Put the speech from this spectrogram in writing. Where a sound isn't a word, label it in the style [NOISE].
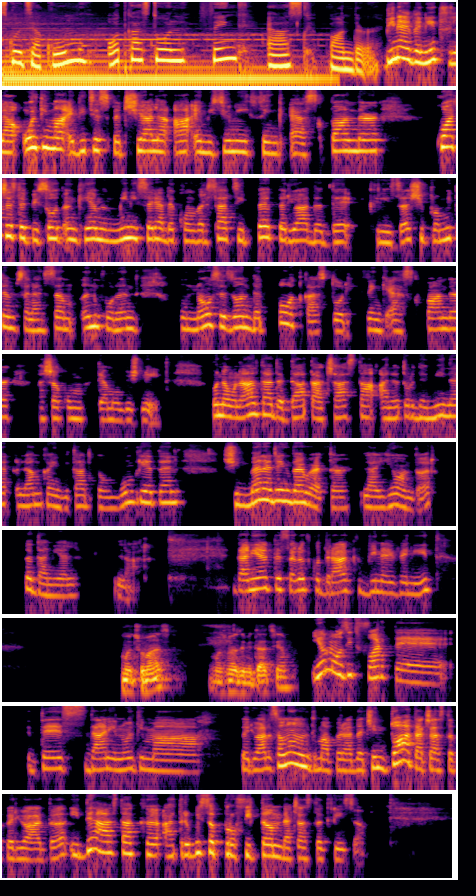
Asculți acum podcastul Think, Ask, Ponder. Bine ai venit la ultima ediție specială a emisiunii Think, Ask, Ponder. Cu acest episod încheiem miniseria de conversații pe perioadă de criză și promitem să lansăm în curând un nou sezon de podcasturi Think, Ask, Ponder, așa cum te-am obișnuit. Până una alta, de data aceasta, alături de mine, îl am ca invitat pe un bun prieten și Managing Director la Yonder, pe Daniel Lar. Daniel, te salut cu drag, bine ai venit! Mulțumesc! Mulțumesc de invitație! Eu am auzit foarte des, Dani, în ultima perioadă, sau nu în ultima perioadă, ci în toată această perioadă, ideea asta că a trebuit să profităm de această criză.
